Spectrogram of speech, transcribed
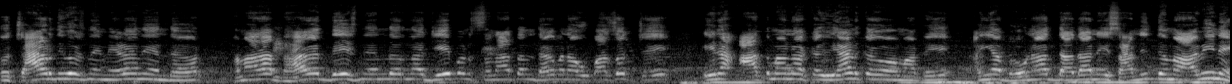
તો ચાર દિવસના મેળાની અંદર અમારા ભારત દેશની અંદરના જે પણ સનાતન ધર્મના ઉપાસક છે, એના આત્માના કલ્યાણ કરવા માટે અહીંયા ભવનાથ દાદાને સાનિધ્યમાં આવીને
